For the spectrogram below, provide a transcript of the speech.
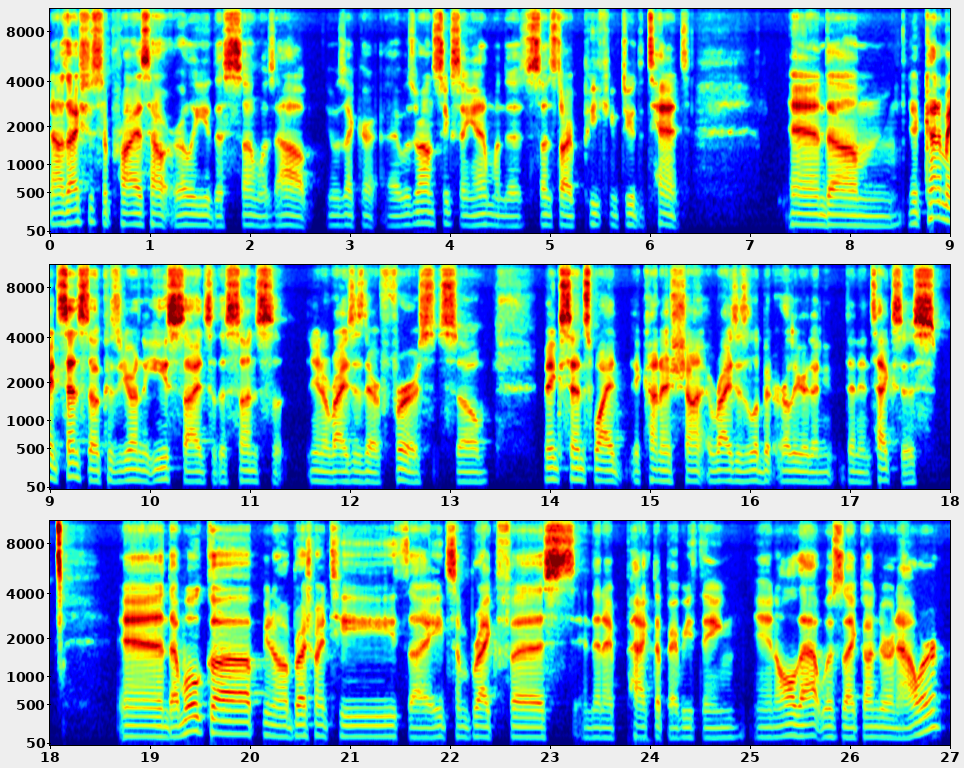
And I was actually surprised how early the sun was out. It was like uh, it was around 6 a.m. when the sun started peeking through the tent. And um, it kind of made sense though, because you're on the east side, so the sun you know rises there first. So makes sense why it kind of rises a little bit earlier than than in Texas. And I woke up, you know, I brushed my teeth, I ate some breakfast, and then I packed up everything. And all that was like under an hour.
